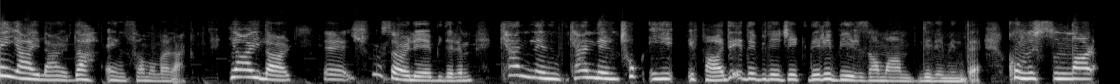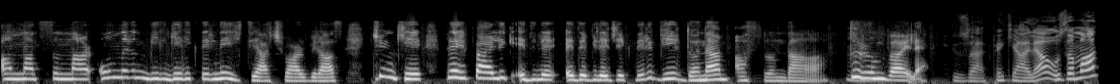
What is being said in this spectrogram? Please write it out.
ve yaylarda en son olarak yaylar. E, şunu söyleyebilirim. Kendilerini, kendilerini çok iyi ifade edebilecekleri bir zaman diliminde. Konuşsunlar anlatsınlar. Onların bilgeliklerine ihtiyaç var biraz. Çünkü rehberlik edile, edebilecekleri bir dönem aslında. Durum böyle. Güzel pekala. O zaman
